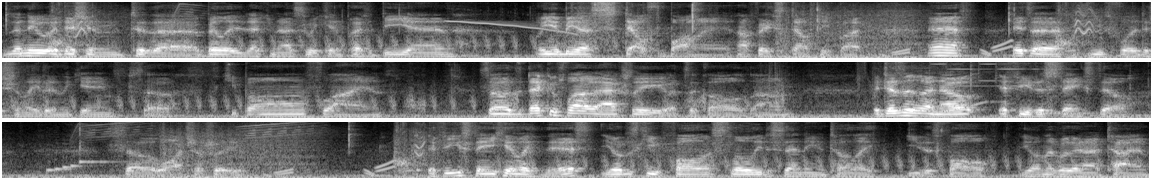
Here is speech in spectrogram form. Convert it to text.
The new addition to the ability Deku Nuts, we can press B in. Or you'll be a stealth bomber. Not very stealthy, but eh, it's a useful addition later in the game. So keep on flying. So the Deku Flower actually, what's it called? Um, it doesn't run out if you're just staying still. So watch, I'll show you. If you stay here like this, you'll just keep falling, slowly descending until like you just fall. You'll never run out of time.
